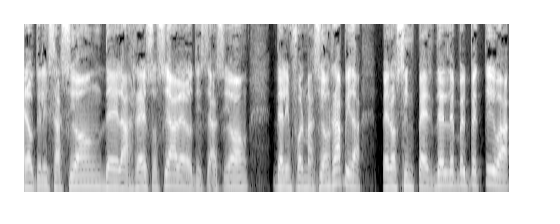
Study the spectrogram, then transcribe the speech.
la utilización de las redes sociales, la utilización de la información rápida, pero sin perder de perspectiva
